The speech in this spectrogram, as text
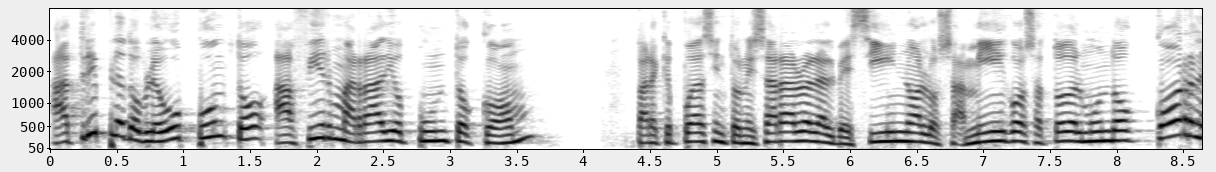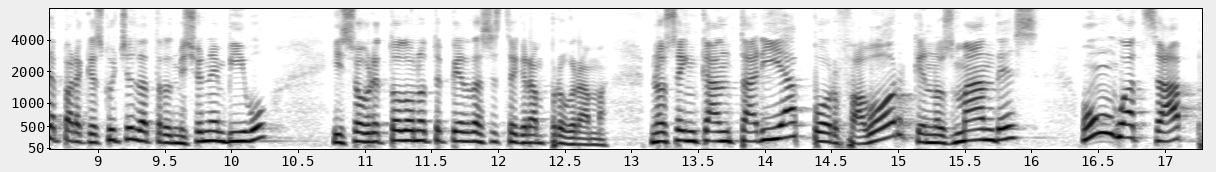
a www.afirmaradio.com para que puedas sintonizar, háblale al vecino, a los amigos, a todo el mundo. Córrele para que escuches la transmisión en vivo y sobre todo no te pierdas este gran programa. Nos encantaría, por favor, que nos mandes un WhatsApp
